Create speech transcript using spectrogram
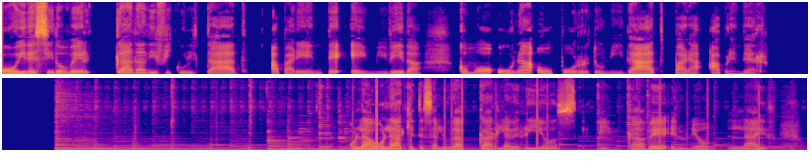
Hoy decido ver cada dificultad aparente en mi vida como una oportunidad para aprender. Hola, hola, quien te saluda Carla Berríos en KB en Unión Live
